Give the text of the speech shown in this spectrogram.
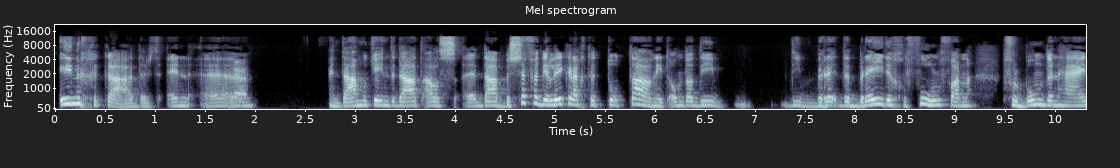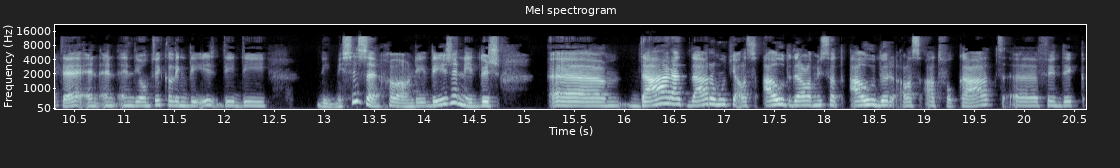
ingekaderd. En, ja. en daar moet je inderdaad als, daar beseffen die leerkrachten totaal niet, omdat die die dat brede gevoel van verbondenheid hè, en, en, en die ontwikkeling, die, die, die, die missen ze gewoon. Die, die is er niet. Dus uh, daar, daarom moet je als ouder, daarom is dat ouder als advocaat, uh, vind ik,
